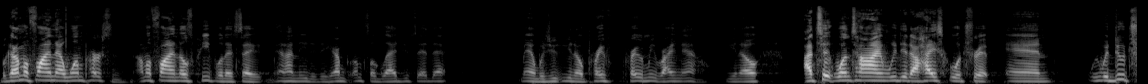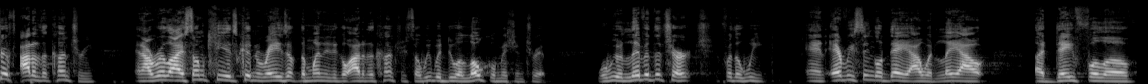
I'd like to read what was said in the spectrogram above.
Because I'm gonna find that one person. I'm gonna find those people that say, "Man, I needed to hear. I'm, I'm so glad you said that." Man, would you, you know, pray pray with me right now? You know, I took one time. We did a high school trip, and we would do trips out of the country and I realized some kids couldn't raise up the money to go out of the country. So we would do a local mission trip where we would live at the church for the week. And every single day I would lay out a day full of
